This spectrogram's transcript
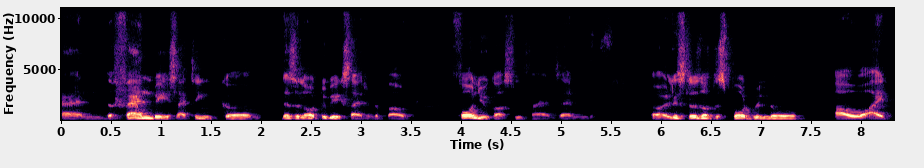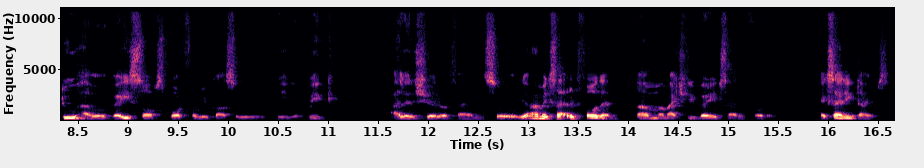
and the fan base, I think uh, there's a lot to be excited about for Newcastle fans. And uh, listeners of the sport will know how I do have a very soft spot for Newcastle, being a big Alan Shearer fan. So yeah, I'm excited for them. Um, I'm actually very excited for them. Exciting times.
